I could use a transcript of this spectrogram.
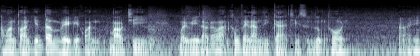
hoàn toàn yên tâm về cái khoản bảo trì bởi vì là các bạn không phải làm gì cả chỉ sử dụng thôi. Đấy.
